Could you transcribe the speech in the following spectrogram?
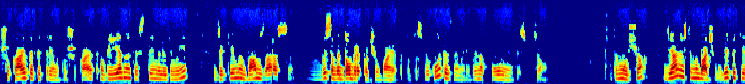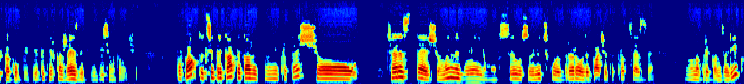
шукайте підтримку, шукайте, об'єднуйтесь з тими людьми, з якими вам зараз ви себе добре почуваєте. Тобто спілкуйтесь з ними і ви наповнюєтесь від цього. Тому що діяльності ми бачимо, є п'ятірка кубків, є п'ятірка жезлів, є вісімка мечів. По факту ці три карти кажуть мені про те, що через те, що ми не вміємо в силу своєї людської природи бачити процеси, ну, наприклад, за рік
